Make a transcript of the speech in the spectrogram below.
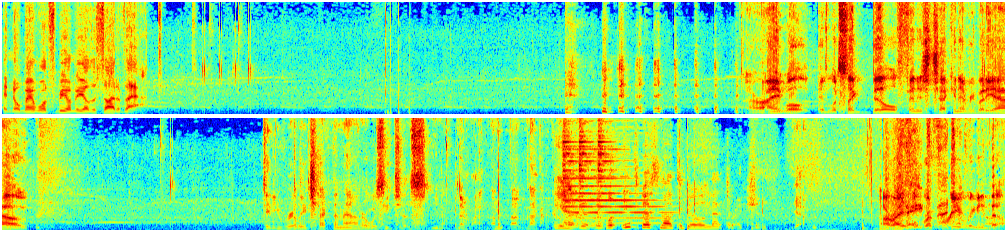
And no man wants to be on the other side of that. All right. Well, it looks like Bill finished checking everybody out. Did he really check them out, or was he just, you know, never mind. I'm, I'm not going to go Yeah, there. it- it- well, it's best not to go in that direction. Yeah. All right. Cage Well, referee ringing the bell.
